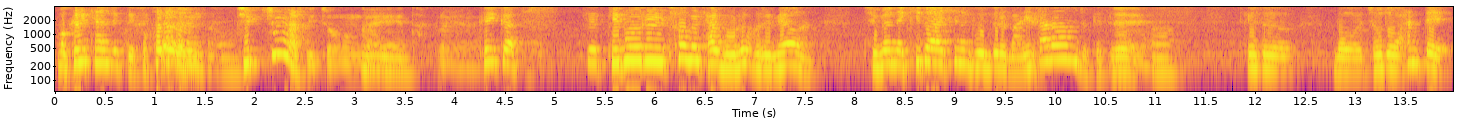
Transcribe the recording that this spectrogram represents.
뭐 그렇게 한 적도 있고 그러면 어. 집중할 수 있죠 뭔가에 음. 딱 그러면은. 그러니까 그 기도를 처음에 잘 모르고 그러면 주변에 기도하시는 분들을 많이 따라하면 좋겠어요. 네. 어. 그래서 뭐 저도 한때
